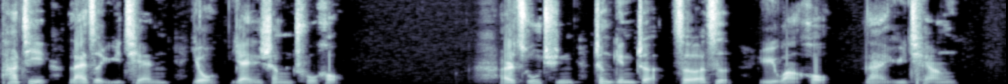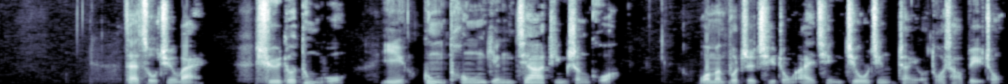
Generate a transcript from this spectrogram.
它既来自于前，又延伸出后，而族群正因这“则”字欲往后，乃于强。在族群外，许多动物以共同营家庭生活。我们不知其中爱情究竟占有多少比重，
